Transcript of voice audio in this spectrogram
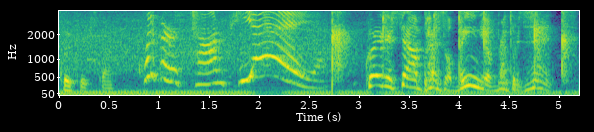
Quakerstown. Quakerstown, PA. Quakerstown, Pennsylvania, represent.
